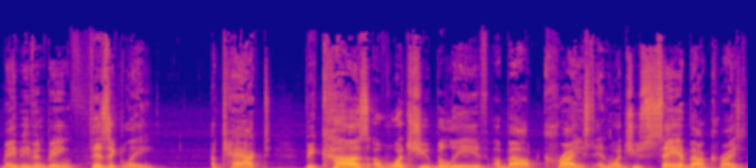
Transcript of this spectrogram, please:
maybe even being physically attacked because of what you believe about Christ and what you say about Christ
